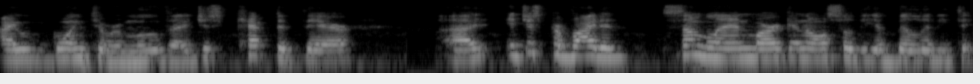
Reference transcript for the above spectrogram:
I'm going to remove. I just kept it there. Uh, it just provided some landmark and also the ability to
